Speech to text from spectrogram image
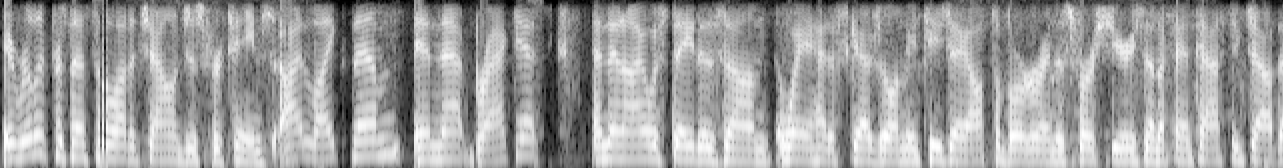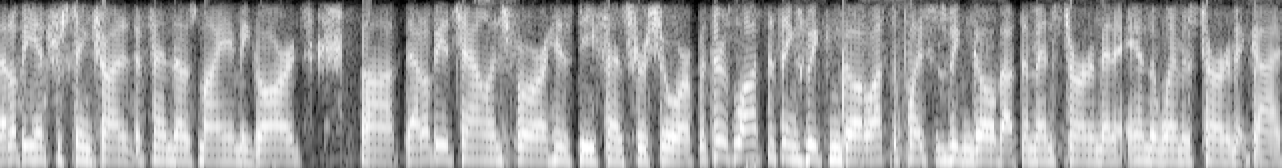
It really presents a lot of challenges for teams. I like them in that bracket. And then Iowa State is um, way ahead of schedule. I mean, TJ Otzelberger in his first year, he's done a fantastic job. That'll be interesting trying to defend those Miami guards. Uh, that'll be a challenge for his defense for sure. But there's lots of things we can go, lots of places we can go about the men's tournament and the women's tournament, guys.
